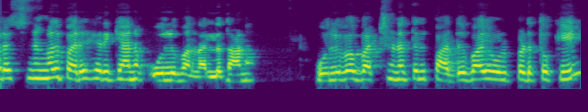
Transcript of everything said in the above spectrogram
പ്രശ്നങ്ങൾ പരിഹരിക്കാനും ഉലുവ നല്ലതാണ്. ഉലുവ ഭക്ഷണത്തിൽ പതിവായി ഉൾപ്പെടുത്തുകയും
